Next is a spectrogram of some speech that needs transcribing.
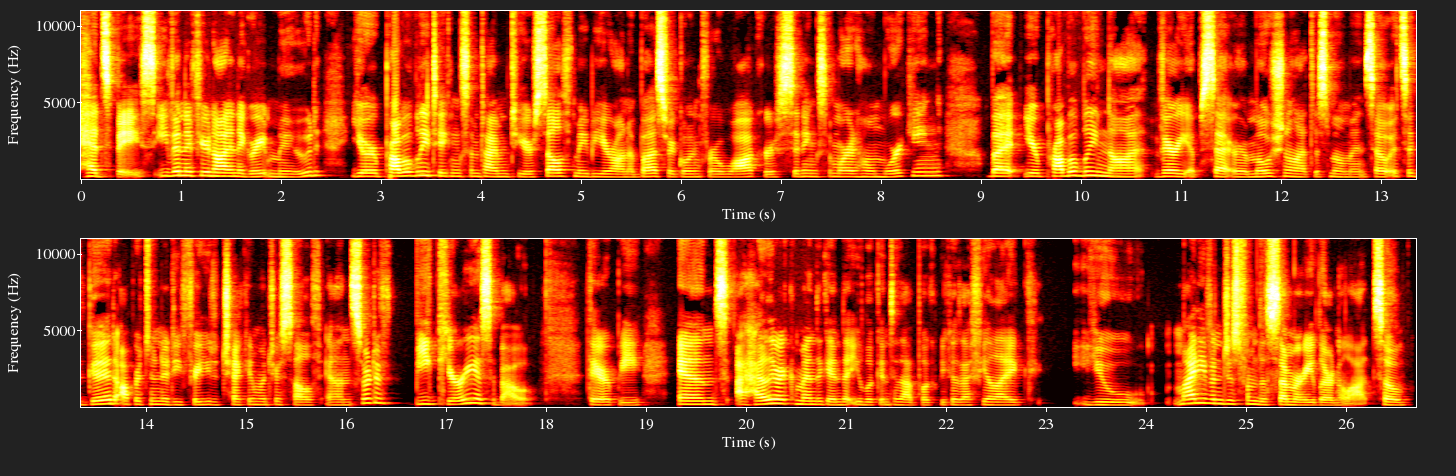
headspace. Even if you're not in a great mood, you're probably taking some time to yourself. Maybe you're on a bus or going for a walk or sitting somewhere at home working, but you're probably not very upset or emotional at this moment. So it's a good opportunity for you to check in with yourself and sort of be curious about therapy. And I highly recommend again that you look into that book because I feel like you might even just from the summary learn a lot. So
